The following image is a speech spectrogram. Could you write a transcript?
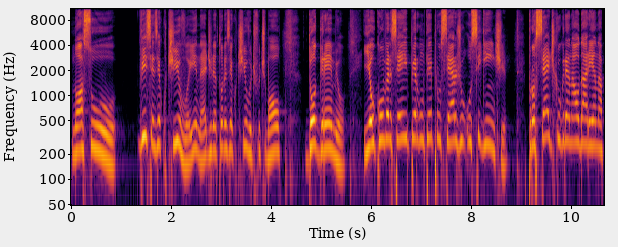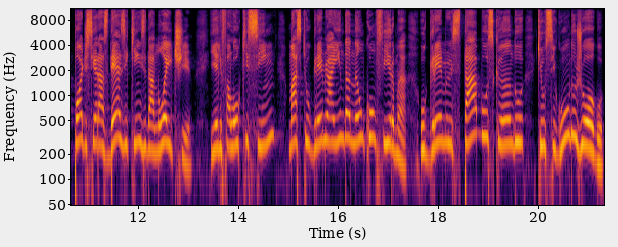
nosso vice-executivo aí, né? Diretor executivo de futebol do Grêmio. E eu conversei e perguntei para o Sérgio o seguinte: procede que o Grenal da Arena pode ser às 10h15 da noite? E ele falou que sim, mas que o Grêmio ainda não confirma. O Grêmio está buscando que o segundo jogo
